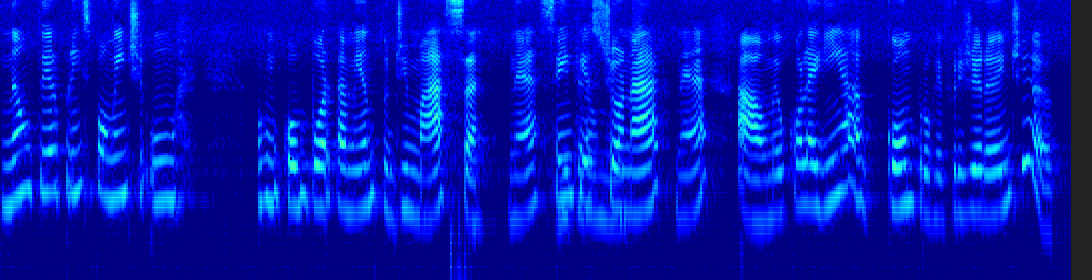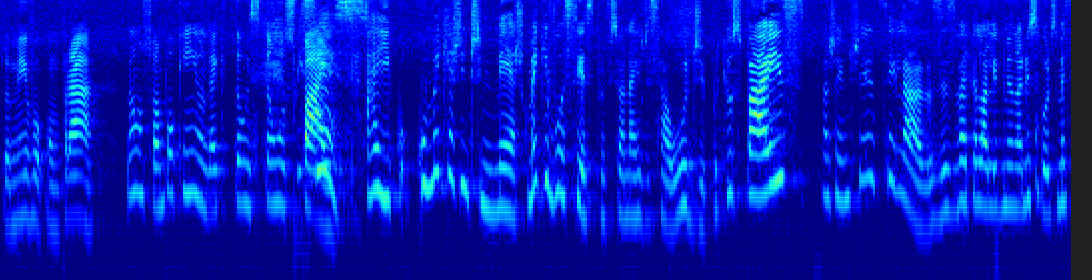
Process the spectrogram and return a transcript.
Não ter principalmente um, um comportamento de massa, né? Sem questionar, né? Ah, o meu coleguinha compra o refrigerante, eu também vou comprar. Não, só um pouquinho, onde é que estão, estão os pais? É. Aí, como é que a gente mexe? Como é que vocês, profissionais de saúde, porque os pais a gente, sei lá, às vezes vai pela lei do menor esforço, mas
